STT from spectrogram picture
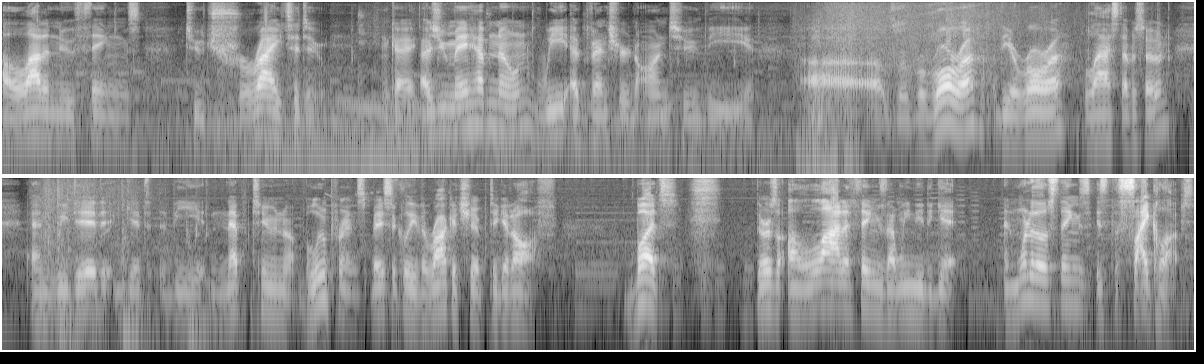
a lot of new things to try to do. Okay, as you may have known, we adventured onto the uh, Aurora, the Aurora, last episode, and we did get the Neptune blueprints, basically the rocket ship to get off. But there's a lot of things that we need to get. And one of those things is the Cyclops.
